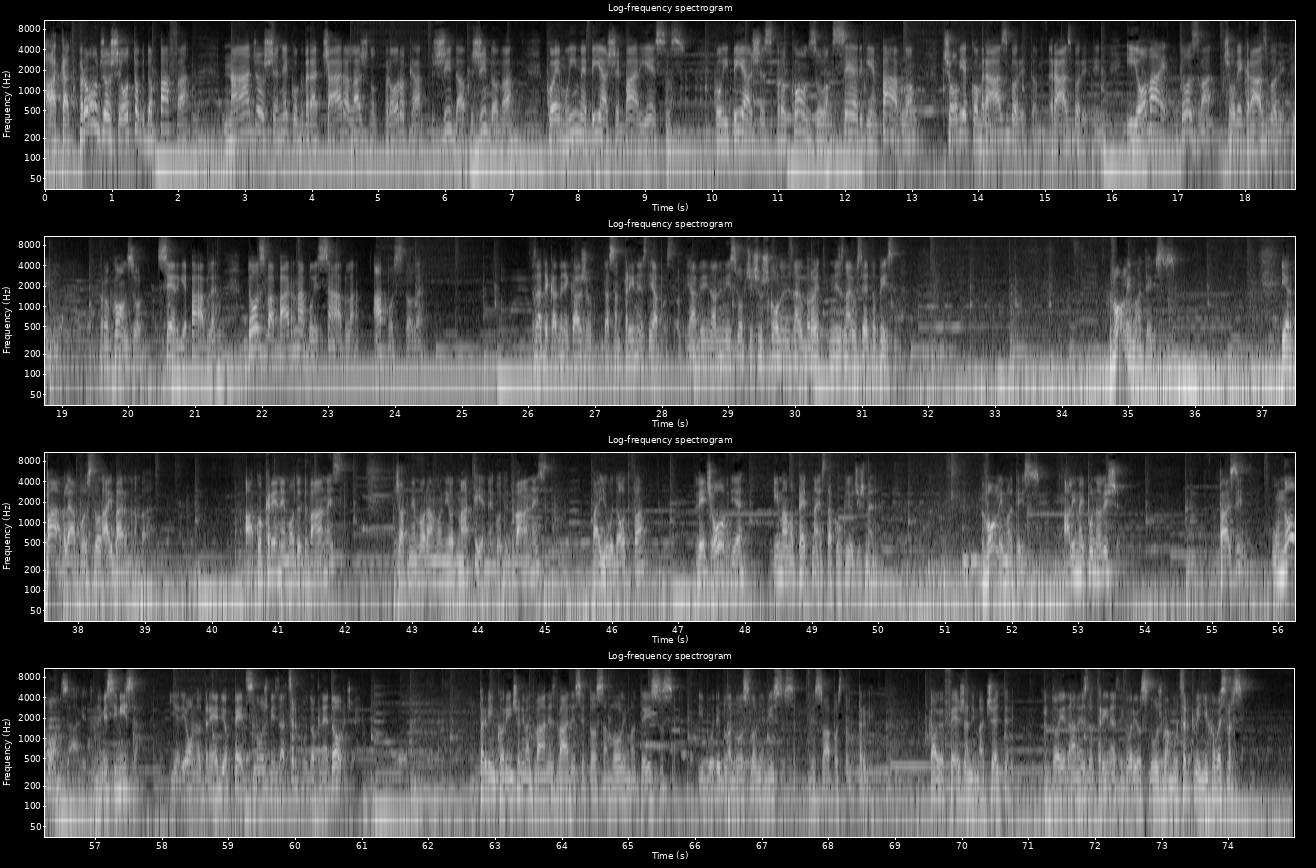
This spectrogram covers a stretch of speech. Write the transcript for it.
A kad prođoše od tog do Pafa Nađoše nekog vračara lažnog proroka Židova Kojemu ime bijaše Bar Jesus Koji bijaše s prokonzulom Sergijem Pavlom Čovjekom razboritom, razboritim. I ovaj dozva čovjek razboriti Prokonzul Sergije Pavle Dozva Barnabu i Savla Apostole Znate kad meni kažu da sam 13. apostol Ja vidim da oni nisu uopće išli u školu Ni znaju brojiti, ni znaju sveto pismo. Volimo te Isus. Jer Pavle apostol, a i Barnaba Ako krenemo od 12 Čak ne moramo ni od Matije, nego od 12 Pa Juda otpa Već ovdje imamo 15 ako uključiš mene. Volimo te Isus Ali ima i puno više. Pazi U Novom Zavjetu, ne mislim iza Jer je on odredio pet službi za crkvu dok ne dođe. Prvim Korinčanima 12.28 Volimo te Isuse I budi blagoslovljen Isuse Gdje su apostoli prvi Kao i u Fežanima 4 I to 11 do 13 Gdje govori o službama u crkvi i njihovoj svrsi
